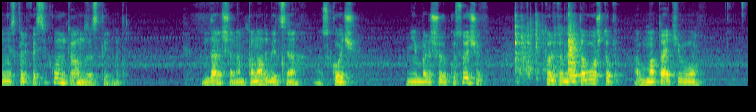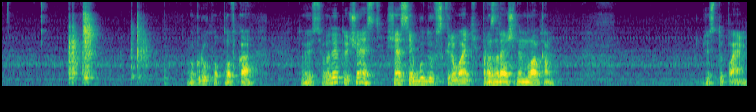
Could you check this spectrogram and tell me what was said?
несколько секунд и он застынет. Дальше нам понадобится скотч. Небольшой кусочек. Только для того, чтобы обмотать его вокруг поплавка. То есть вот эту часть сейчас я буду вскрывать прозрачным лаком. Приступаем.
